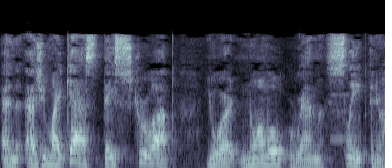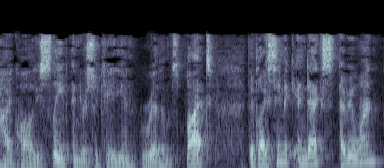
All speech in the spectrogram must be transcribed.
And as you might guess, they screw up your normal REM sleep and your high quality sleep and your circadian rhythms. But the glycemic index, everyone,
